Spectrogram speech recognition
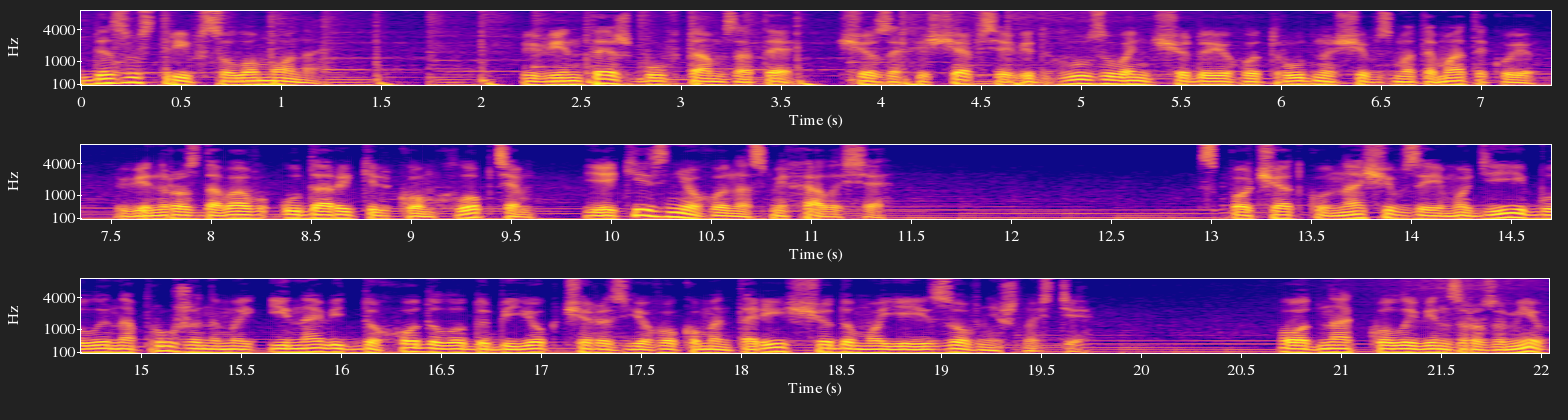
де зустрів Соломона. Він теж був там за те, що захищався від глузувань щодо його труднощів з математикою, він роздавав удари кільком хлопцям, які з нього насміхалися. Спочатку наші взаємодії були напруженими і навіть доходило до бійок через його коментарі щодо моєї зовнішності. Однак, коли він зрозумів,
